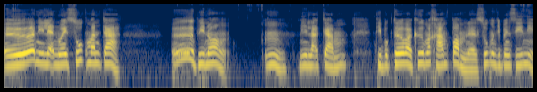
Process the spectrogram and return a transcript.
เออ นี่แหละหน่วยซุกมันจ้ะ เออ พี่น้อง อืมนี่ละจำที่พวกเธอว่าคือมะขามป้อมเนี่ยซุกมันจะเป็นสีนี่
